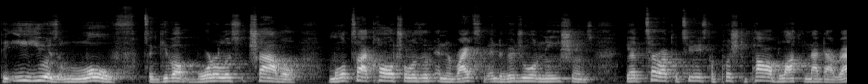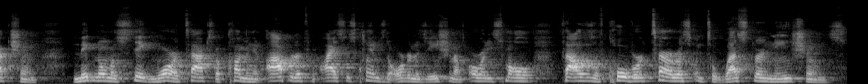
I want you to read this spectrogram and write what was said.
The EU is loath to give up borderless travel, multiculturalism, and the rights of individual nations. Yet terror continues to push the power block in that direction. Make no mistake, more attacks are coming. An operative from ISIS claims the organization has already smuggled thousands of covert terrorists into Western nations.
